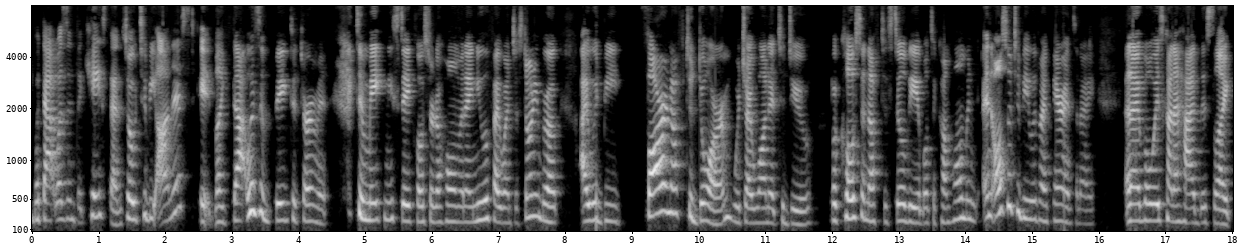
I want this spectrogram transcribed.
But that wasn't the case then. So to be honest, it like that was a big determinant to make me stay closer to home. And I knew if I went to Stony Brook, I would be far enough to dorm, which I wanted to do, but close enough to still be able to come home and, and also to be with my parents. And I and I've always kind of had this like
